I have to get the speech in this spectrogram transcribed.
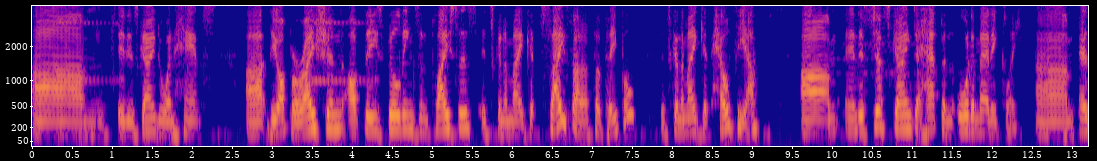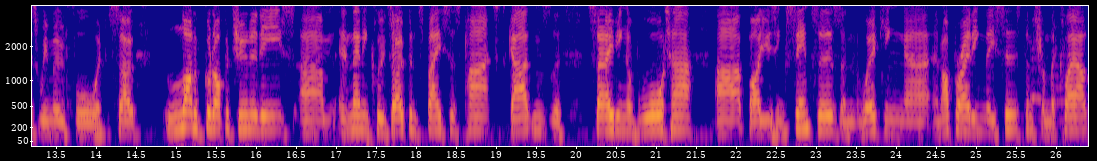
um, it is going to enhance uh, the operation of these buildings and places. It's going to make it safer for people. It's going to make it healthier. Um, and it's just going to happen automatically um, as we move forward. So a lot of good opportunities, um, and that includes open spaces, parks, gardens, the saving of water uh, by using sensors and working uh, and operating these systems from the cloud.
